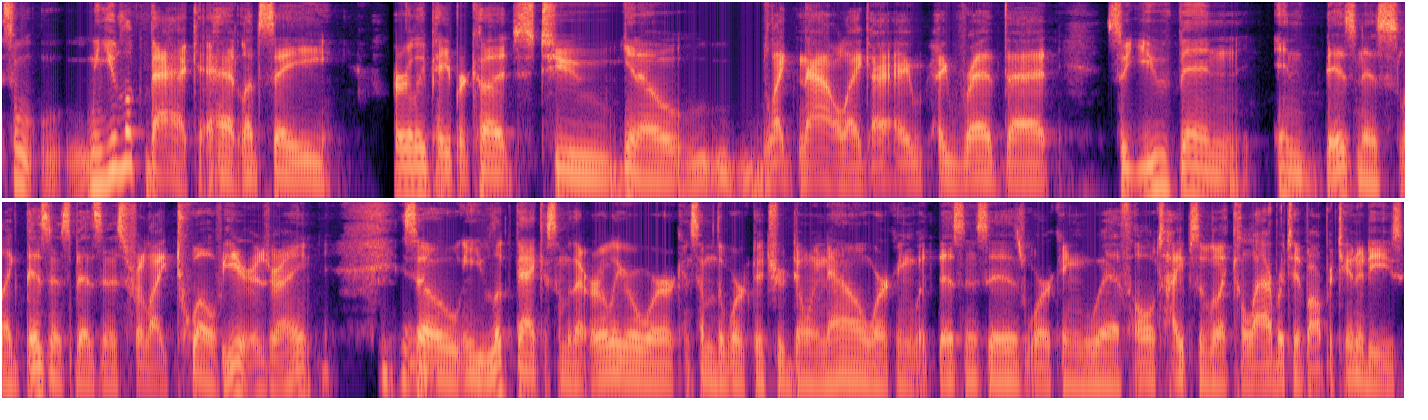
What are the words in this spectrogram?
so when you look back at, let's say, early paper cuts to you know, like now, like I, I read that. So you've been in business, like business business, for like twelve years, right? Mm-hmm. So when you look back at some of the earlier work and some of the work that you're doing now, working with businesses, working with all types of like collaborative opportunities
